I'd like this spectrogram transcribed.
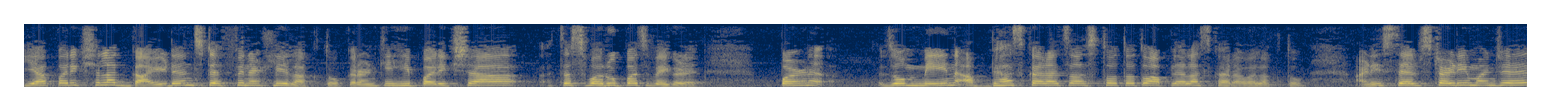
या परीक्षेला गायडन्स डेफिनेटली लागतो कारण की ही परीक्षाचं स्वरूपच वेगळं आहे. पण जो मेन अभ्यास करायचा असतो तो तो आपल्यालाच करावा लागतो. आणि सेल्फ स्टडी म्हणजे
